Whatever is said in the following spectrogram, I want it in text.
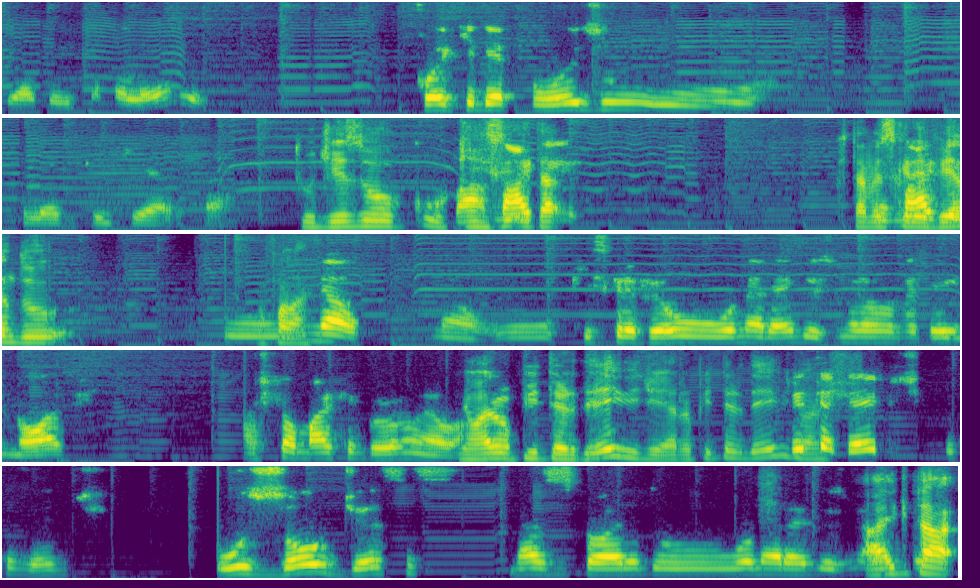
que é o que ele tá falando, foi que depois o. Não lembro quem que era, tá? Tu diz o, o que, Mark... tá, que tava escrevendo. O... Não, não, o que escreveu o Homem-Aranha em 2099. Acho que é o Mark Gruenwald. Não era o Peter David? Era o Peter David, Peter David, Peter David. Usou o Justice nas histórias do Homem-Aranha 2099. Aí que tá,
